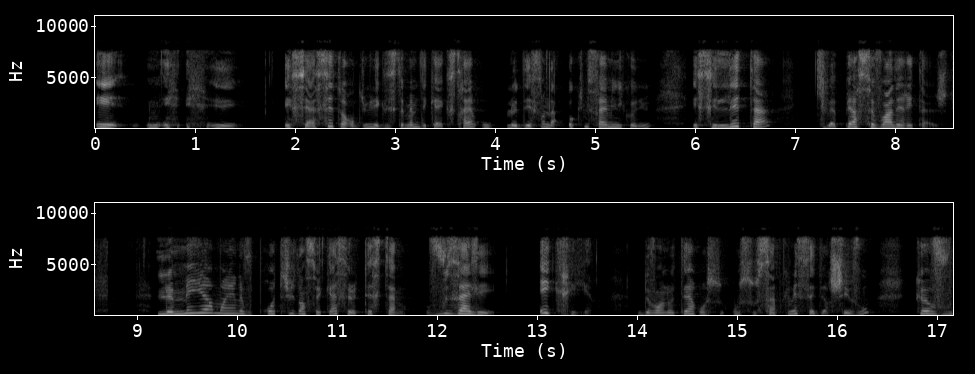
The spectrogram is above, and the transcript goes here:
Et, c'est assez tordu, il existe même des cas extrêmes où le défunt n'a aucune famille connue et c'est l'État qui va percevoir l'héritage. Le meilleur moyen de vous protéger dans ce cas, c'est le testament. Vous allez écrire devant notaire ou sous, ou sous imprimé, c'est-à-dire chez vous, que vous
